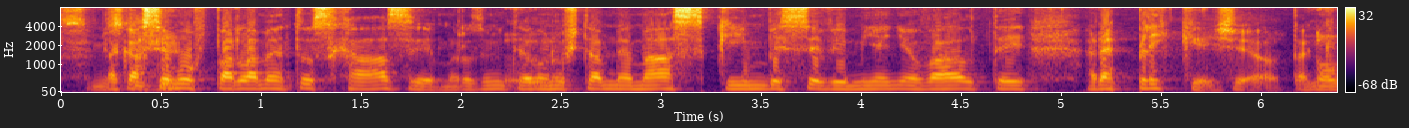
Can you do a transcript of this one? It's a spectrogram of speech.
Myslím, tak asi že... mu v parlamentu scházím, rozumíte, on už tam nemá s kým by si vyměňoval ty repliky, že jo. Tak no,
